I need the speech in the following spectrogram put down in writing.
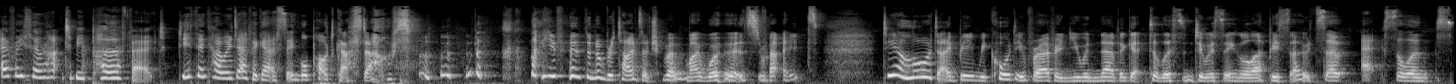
everything had to be perfect, do you think I would ever get a single podcast out? You've heard the number of times I've over my words, right? Dear Lord, I'd be recording forever and you would never get to listen to a single episode. So, excellence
